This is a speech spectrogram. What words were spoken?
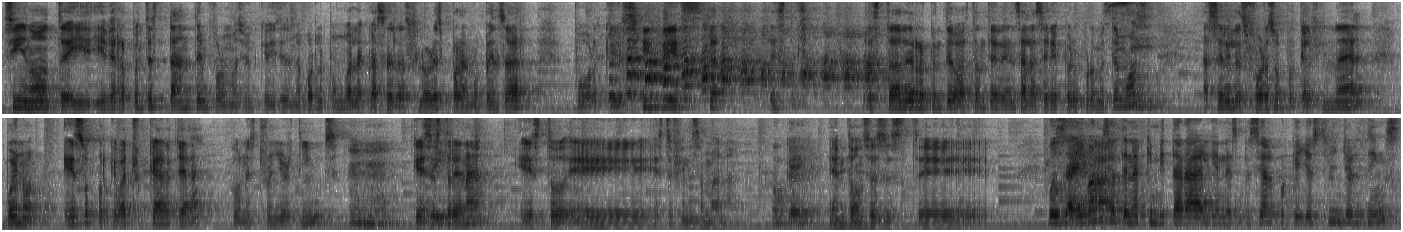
Sí, ¿no? y, de repente es tanta información que dices, mejor le pongo a la casa de las flores para no pensar, porque sí, está, está, de repente bastante densa la serie, pero prometemos hacer el esfuerzo porque al final, bueno, eso porque va a chocar ya con Stranger Things, que se estrena esto eh, este fin de semana. Ok. Entonces, este... Pues ahí vamos a ah. tener que invitar a alguien especial porque yo Stranger Things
